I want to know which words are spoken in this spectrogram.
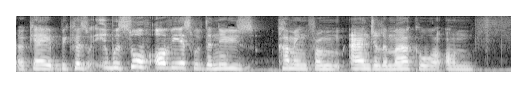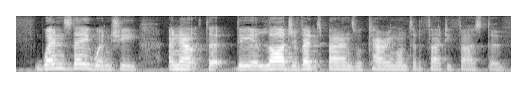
Okay, because it was sort of obvious with the news coming from Angela Merkel on Wednesday when she announced that the large events bans were carrying on to the 31st of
